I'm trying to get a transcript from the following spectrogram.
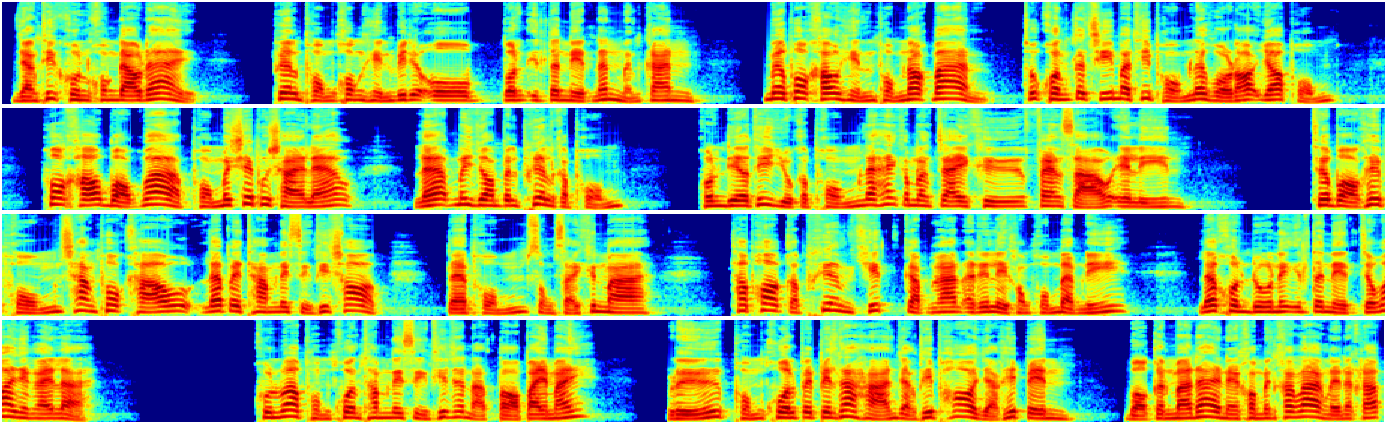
อย่างที่คุณคงเดาได้ เพื่อนผมคงเห็นวิดีโอบนอินเทอร์เน็ตนั่นเหมือนกัน เมื่อพวกเขาเห็นผมนอกบ้าน ทุกคนก็ชี้มาที่ผมและหัวเราะเย่อผม พวกเขาบอกว่าผมไม่ใช่ผู้ชายแล้ว และไม่ยอมเป็นเพื่อนกับผม คนเดียวที่อยู่กับผมและให้กำลังใจคือแฟนสาวเอลีน เธอบอกให้ผมช่างพวกเขาและไปทำในสิ่งที่ชอบ แต่ผมสงสัยขึ้นมา ถ้าพ่อกับเพื่อนคิดกับงานอดิเรกของผมแบบนี้ แล้วคนดูในอินเทอร์เน็ตจะว่ายังไงล่ะ คุณว่าผมควรทำในสิ่งที่ถนัดต่อไปไหม หรือผมควรไปเป็นทหารอย่างที่พ่ออยากให้เป็น บอกกันมาได้ในคอมเมนต์ข้างล่างเลยนะครับ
